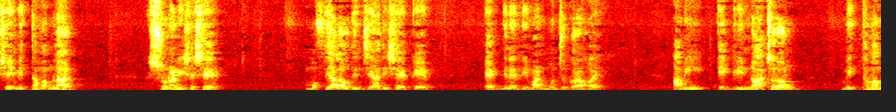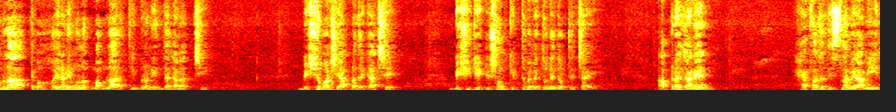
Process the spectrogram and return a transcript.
সেই মিথ্যা মামলার শুনানি শেষে মুফতি আলাউদ্দিন জিহাদি সাহেবকে একদিনের রিমান্ড মঞ্জুর করা হয়। আমি এই ঘৃণ্য আচরণ, মিথ্যা মামলা এবং হয়রানিমূলক মামলার তীব্র নিন্দা জানাচ্ছি। বিশ্ববাসী আপনাদের কাছে বিষয়টি একটু সংক্ষিপ্তভাবে তুলে ধরতে চাই। আপনারা জানেন, হেফাজত ইসলামের আমির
